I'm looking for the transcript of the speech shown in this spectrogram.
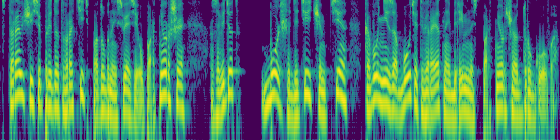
старающийся предотвратить подобные связи у партнерши, заведет больше детей, чем те, кого не заботит вероятная беременность партнерши от другого.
